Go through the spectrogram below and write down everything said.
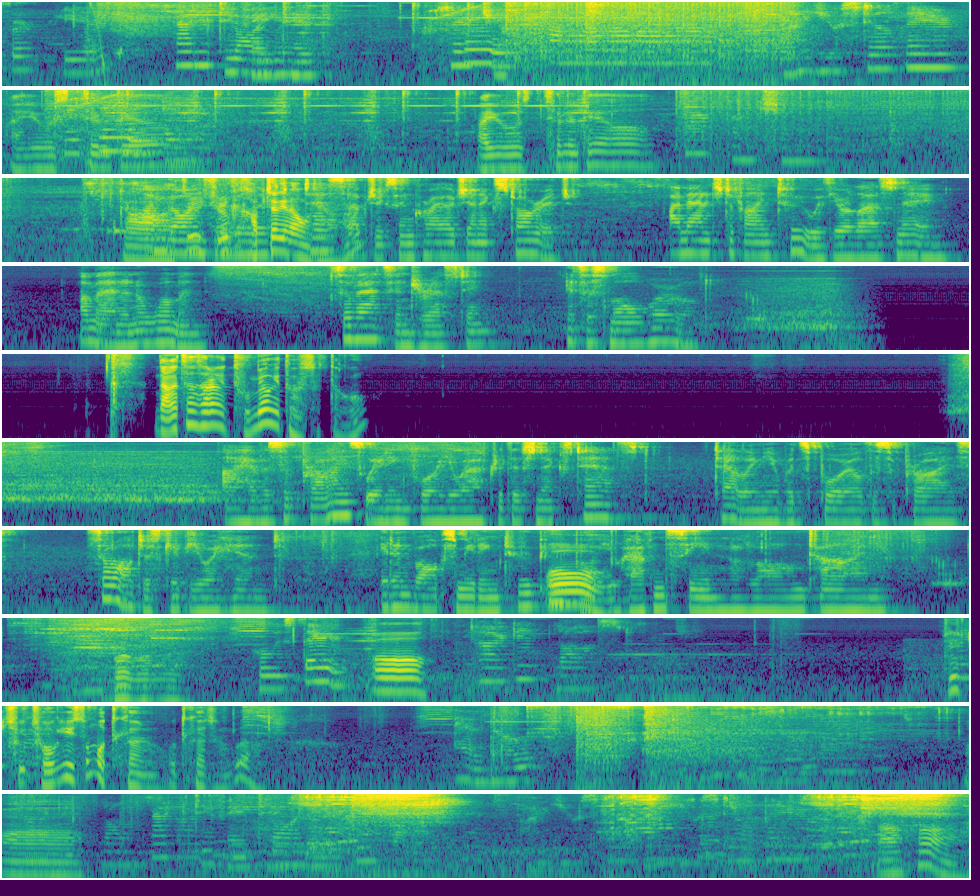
over here? Activated. Searching. Are you still there? Are you still there? Are you still there? Malfunction. I'm 야, going 저기 through 저렇게 the 갑자기 list of 나오냐? test subjects in cryogenic storage. I managed to find two with your last name. A man and a woman. So that's interesting. It's a small world. 나 같은 사람이 두 명이 더 있었다고? I have a surprise waiting for you after this next test. Telling you would spoil the surprise. So I'll just give you a hint. It involves meeting two people Oh. you haven't seen in a long time. 뭐야, 뭐야, 뭐야. Who's there? 어, 저, 저, 저기 있으면 어떻게 하는, 어떻게 하자는 거야? 아? 아하.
